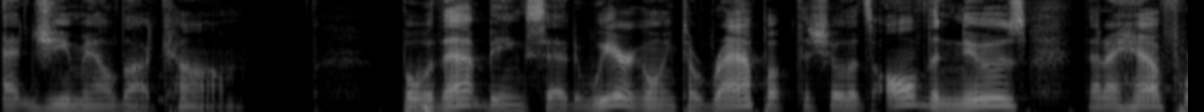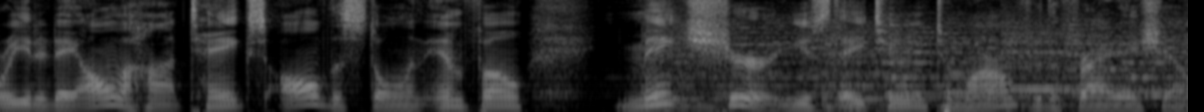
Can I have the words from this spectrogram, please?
at gmail.com. But with that being said, we are going to wrap up the show. That's all the news that I have for you today, all the hot takes, all the stolen info. Make sure you stay tuned tomorrow for the Friday show.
